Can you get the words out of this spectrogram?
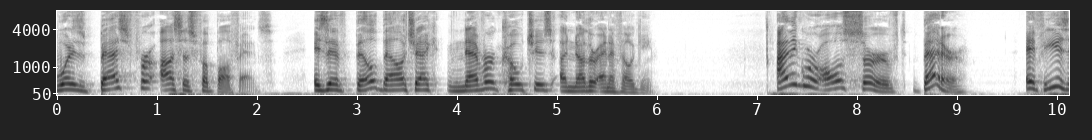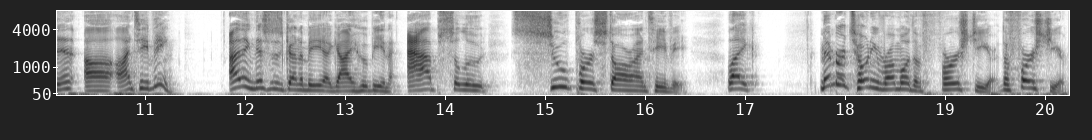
what is best for us as football fans is if Bill Belichick never coaches another NFL game. I think we're all served better if he is in, uh, on TV. I think this is going to be a guy who'd be an absolute superstar on TV. Like, remember Tony Romo the first year? The first year,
